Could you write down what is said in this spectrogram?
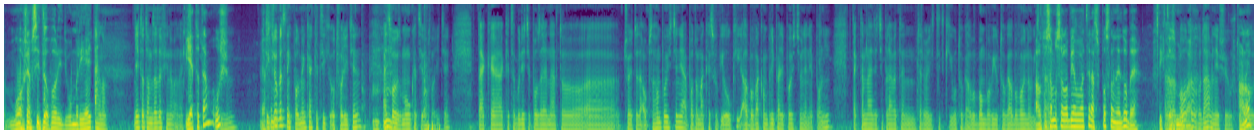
môžem si dovoliť umrieť. Áno. Je to tam zadefinované. Je to tam už? Ja V tých všeobecných podmienkach, keď si ich otvoríte, Mhm. aj svoju zmluvu, keď si otvoríte, tak eh, keď sa budete pozerať na to, čo je teda obsahom poistenia a potom aké sú výluky, alebo v akom prípade poisťovňa neplní, tak tam nájdete práve ten teroristický útok, alebo bombový útok, alebo vojnový Ale to stav. sa muselo objavovať teraz v poslednej dobe v týchto Eh, Bolo zmluvách. to dávnejšie už. To Áno? Bolo,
